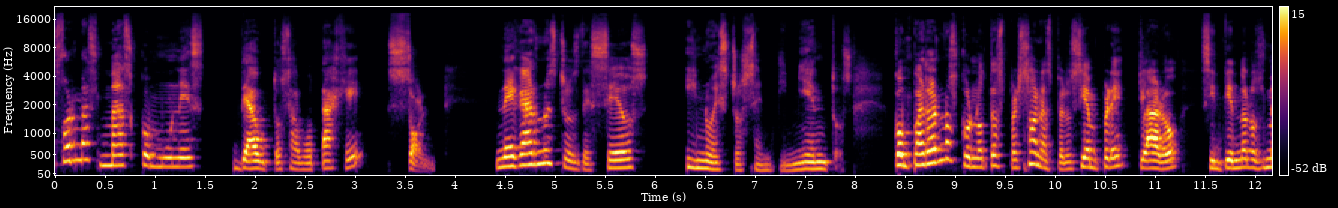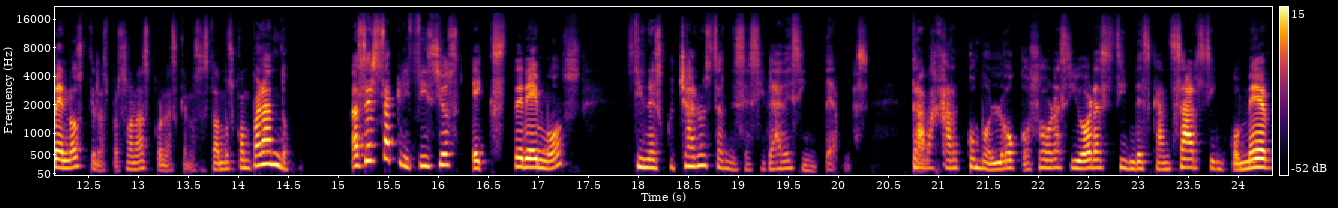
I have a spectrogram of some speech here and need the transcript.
formas más comunes de autosabotaje son negar nuestros deseos y nuestros sentimientos, compararnos con otras personas, pero siempre, claro, sintiéndonos menos que las personas con las que nos estamos comparando. Hacer sacrificios extremos sin escuchar nuestras necesidades internas. Trabajar como locos horas y horas sin descansar, sin comer,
